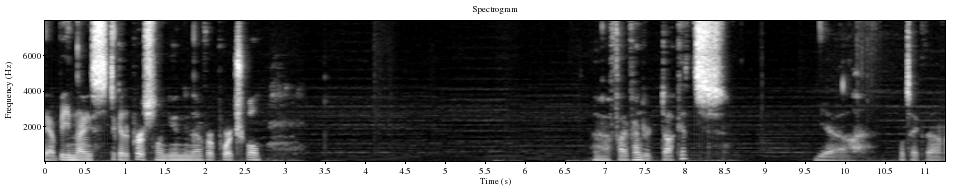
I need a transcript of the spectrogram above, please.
Yeah, be nice to get a personal union over Portugal. Uh, 500 ducats? Yeah, we'll take that.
